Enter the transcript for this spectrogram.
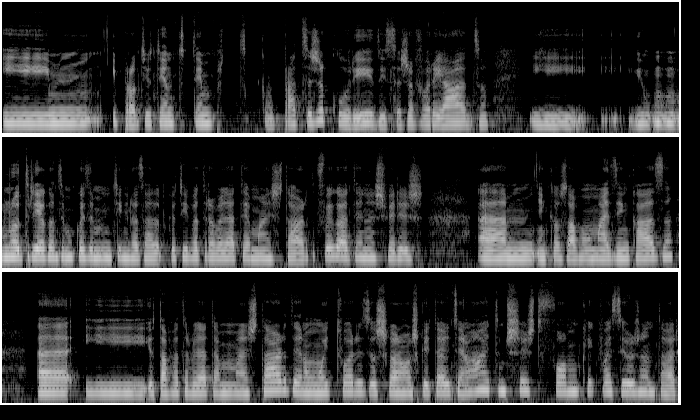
E, e, pronto, eu tento sempre que o prato seja colorido e seja variado. E, e, e no outro dia aconteceu uma coisa muito engraçada, porque eu estive a trabalhar até mais tarde. Foi agora até nas férias um, em que eles estavam mais em casa. Uh, e eu estava a trabalhar até mais tarde, eram 8 horas, eles chegaram ao escritório e disseram: Ai, estamos cheios de fome, o que é que vai ser o jantar?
